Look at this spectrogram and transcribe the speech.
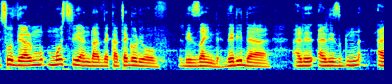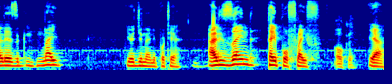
so they are mostly under the category of resigned they read a, a, a, a, a, a resignate hiyo jina nipotea a resigned type of life Okay. Yeah.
